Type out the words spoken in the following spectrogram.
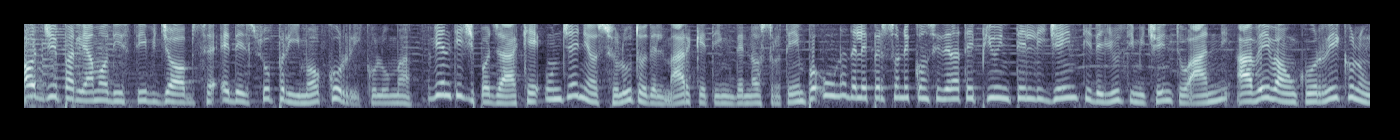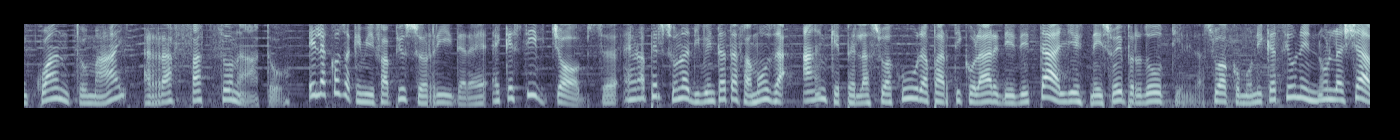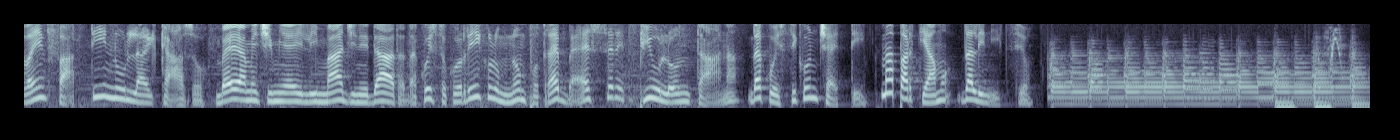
Oggi parliamo di Steve Jobs e del suo primo curriculum. Vi anticipo già che un genio assoluto del marketing del nostro tempo, una delle persone considerate più intelligenti degli ultimi cento anni, aveva un curriculum quanto mai raffazzonato. E la cosa che mi fa più sorridere è che Steve Jobs è una persona diventata famosa anche per la sua cura particolare dei dettagli. Nei suoi prodotti e nella sua comunicazione non lasciava infatti nulla al caso. Beh, amici miei, l'immagine data da questo curriculum non potrebbe essere più lontana da questi concetti. Ma partiamo dall'inizio.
